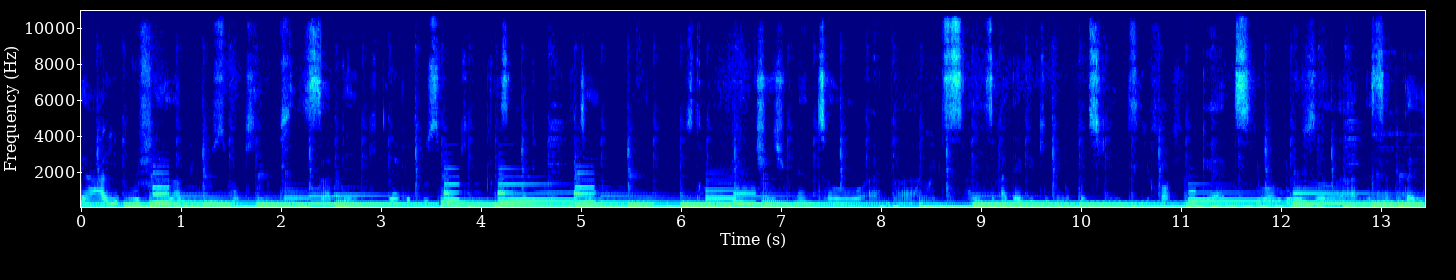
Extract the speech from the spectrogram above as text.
yeah, you people should allow people smoke in peace. I beg. Let people smoke in peace let people be. Stop being judgmental and uh, criticize at every given opportunity you fucking get. You're a loser and accept it.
